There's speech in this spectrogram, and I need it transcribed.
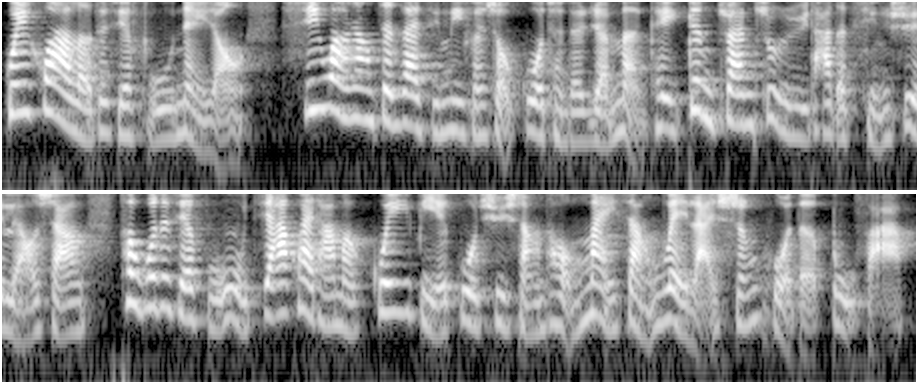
规划了这些服务内容，希望让正在经历分手过程的人们可以更专注于他的情绪疗伤，透过这些服务加快他们挥别过去伤痛，迈向未来生活的步伐。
